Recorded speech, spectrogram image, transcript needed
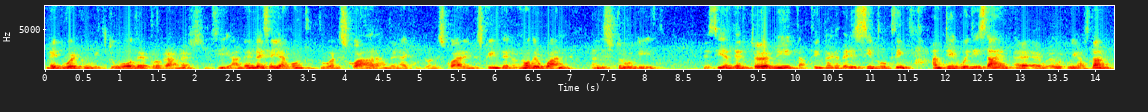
made working with two other programmers, you see, and then they say, I want to do a square, and then I could put one square in the screen, then another one, and extrude it, you see, and then turn it, and things like that. Very simple thing. Until we design, uh, uh, we have done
